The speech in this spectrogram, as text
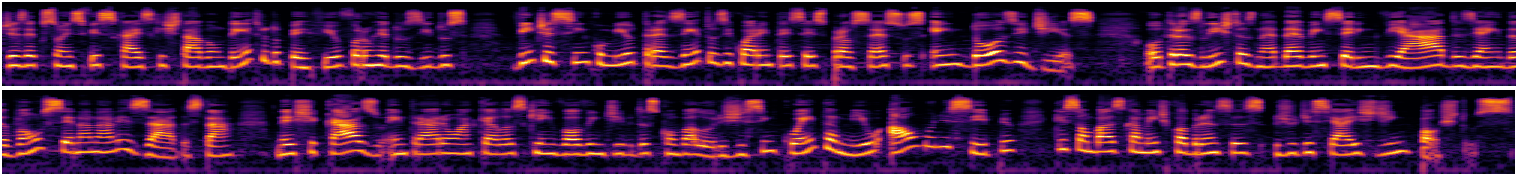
de execuções fiscais que estavam dentro do perfil, foram reduzidos 25.346 processos em 12 dias. Outras listas né, devem ser enviadas e ainda vão ser analisadas, tá? Neste caso, entraram aquelas que envolvem dívidas com valores de 50 mil ao município município, que são basicamente cobranças judiciais de impostos.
